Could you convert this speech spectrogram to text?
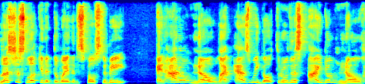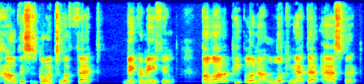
let's just look at it the way that it's supposed to be. And I don't know, like, as we go through this, I don't know how this is going to affect Baker Mayfield. A lot of people are not looking at that aspect.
